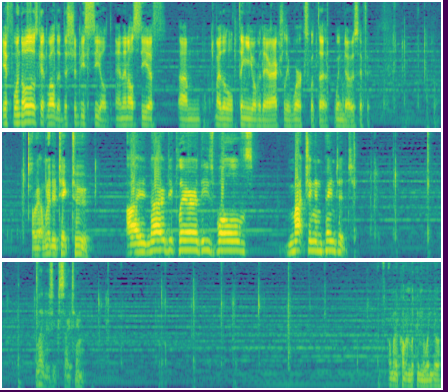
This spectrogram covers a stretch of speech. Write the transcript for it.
If when all those get welded, this should be sealed, and then I'll see if um, my little thingy over there actually works with the windows. If it, All right, I'm going to do take two. I now declare these walls matching and painted. That is exciting. I'm going to come and look in the window.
